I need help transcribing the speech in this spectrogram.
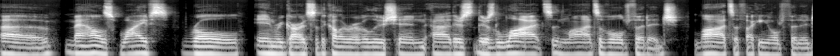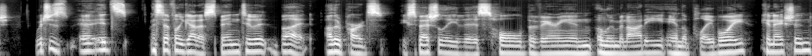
uh, Mal's wife's role in regards to the color revolution. Uh, there's there's lots and lots of old footage, lots of fucking old footage, which is uh, it's it's definitely got a spin to it, but other parts, especially this whole Bavarian Illuminati and the Playboy connection,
